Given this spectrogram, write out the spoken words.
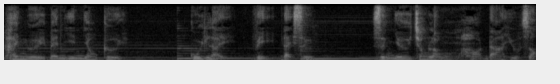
Hai người bèn nhìn nhau cười, cúi lại vị đại sư. Dường như trong lòng họ đã hiểu rõ.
